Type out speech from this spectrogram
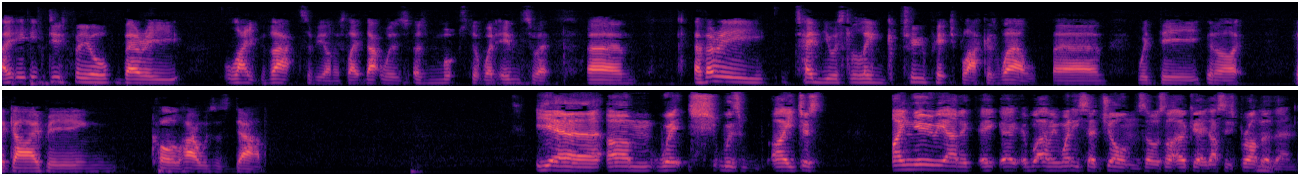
It, it did feel very like that, to be honest. Like that was as much that went into it. Um, a very tenuous link to Pitch Black as well, um, with the you know the guy being Cole Hauser's dad. Yeah, um, which was I just I knew he had a, a, a- I mean when he said Johns, I was like, okay, that's his brother Hmm. then.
